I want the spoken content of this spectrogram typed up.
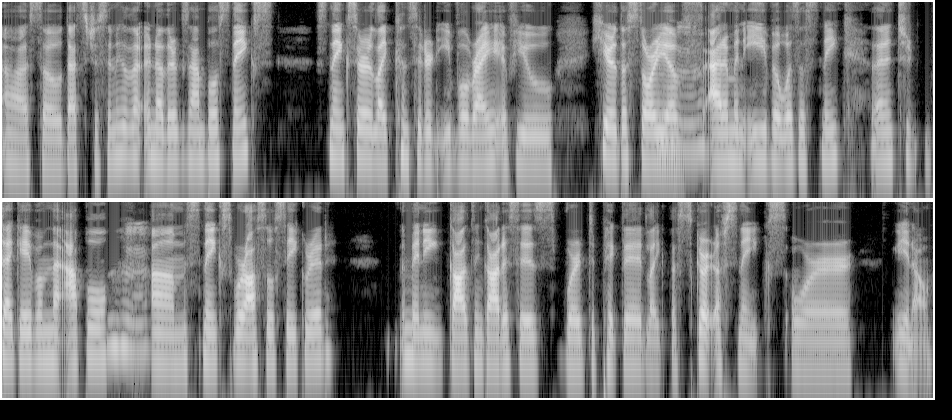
uh, so that's just another another example. Snakes, snakes are like considered evil, right? If you hear the story of Mhm. Adam and Eve, it was a snake that that gave them the apple. Mhm. Um, snakes were also sacred. Many gods and goddesses were depicted like the skirt of snakes, or you know.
